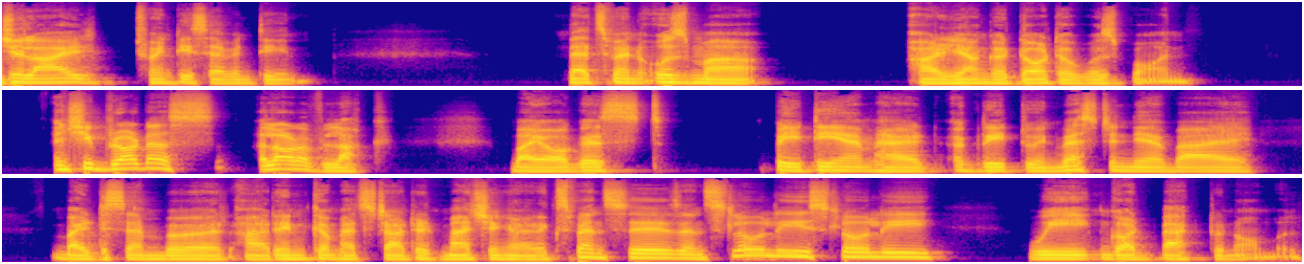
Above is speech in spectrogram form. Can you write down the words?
July 2017. That's when Uzma, our younger daughter, was born. And she brought us a lot of luck. By August, Paytm had agreed to invest in nearbuy. By December, our income had started matching our expenses, and slowly, slowly, we got back to normal.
